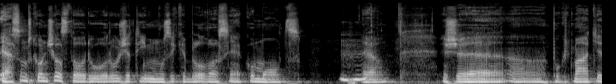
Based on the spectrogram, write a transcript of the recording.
já jsem skončil z toho důvodu, že té muziky bylo vlastně jako moc. Mm-hmm. Jo? Že uh, pokud máte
